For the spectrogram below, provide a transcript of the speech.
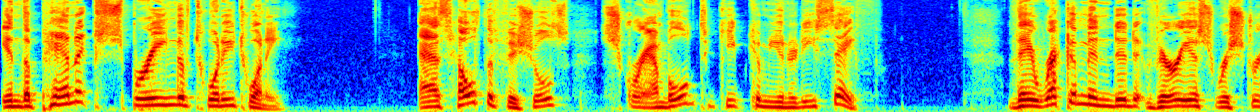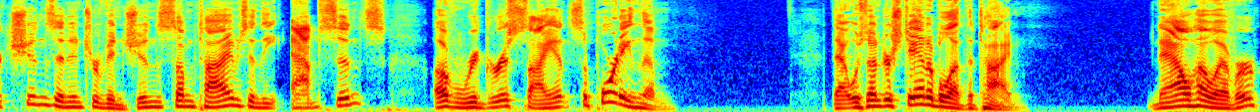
In the panicked spring of 2020, as health officials scrambled to keep communities safe, they recommended various restrictions and interventions, sometimes in the absence of rigorous science supporting them. That was understandable at the time. Now, however,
